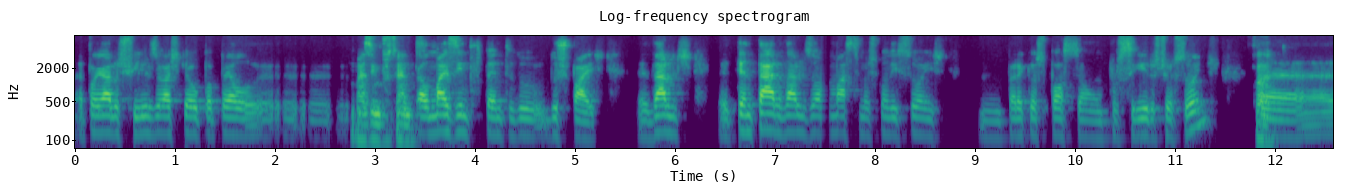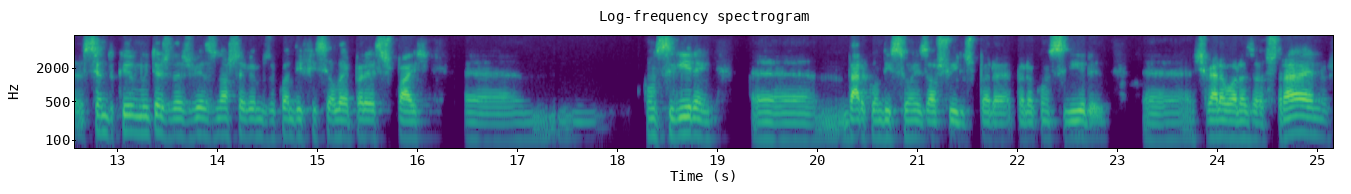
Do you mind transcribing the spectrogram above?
apoiar os filhos, eu acho que é o papel mais importante, papel mais importante do, dos pais. dar-lhes, tentar dar-lhes ao máximo as condições hum, para que eles possam prosseguir os seus sonhos, Claro. Uh, sendo que muitas das vezes nós sabemos o quão difícil é para esses pais uh, conseguirem uh, dar condições aos filhos para, para conseguir chegar a horas aos treinos,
